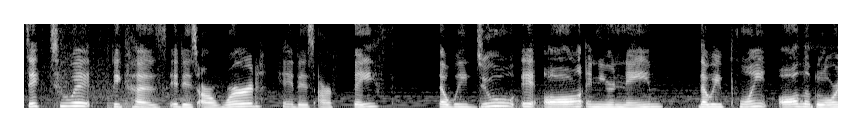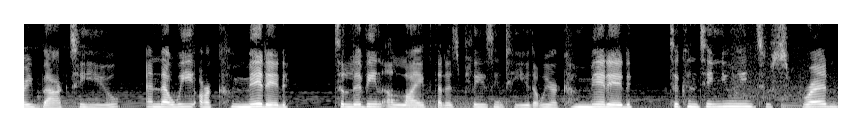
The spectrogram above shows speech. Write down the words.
stick to it because it is our word, it is our faith, that we do it all in your name, that we point all the glory back to you, and that we are committed to living a life that is pleasing to you, that we are committed to continuing to spread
